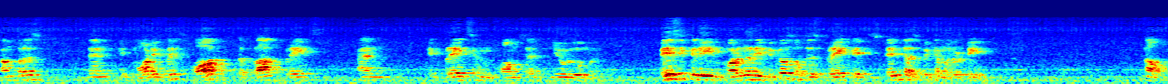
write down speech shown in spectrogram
compressed, then it modifies, or the plaque breaks and it breaks and forms a new lumen. Basically, in coronary, because of this breakage, stent has become a routine. Now,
